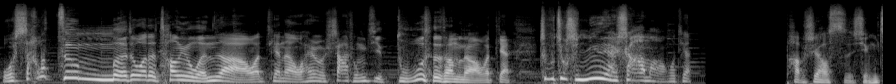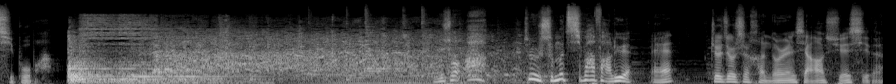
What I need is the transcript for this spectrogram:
我杀了这么多的苍蝇蚊子啊！我天哪！我还用杀虫剂毒死他们的！我天，这不就是虐杀吗？我天，怕不是要死刑起步吧？你说啊？这是什么奇葩法律？哎，这就是很多人想要学习的《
